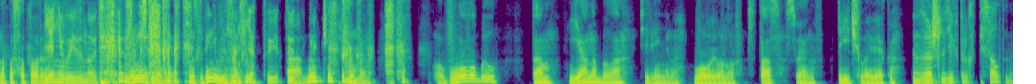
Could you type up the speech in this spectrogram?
На Пассаторы. Я не выездной. Да нет, нет, нет. В смысле, ты не выездной? Нет, ты... А, ну, что-нибудь придумаем. Вова был там, Яна была, Теренина, Вова Иванов, Стас Соинов. Три человека. Ты называешь людей, которых вписал туда?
